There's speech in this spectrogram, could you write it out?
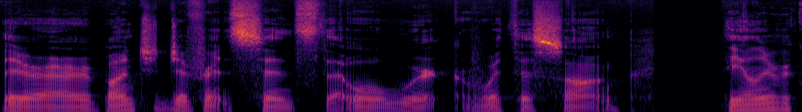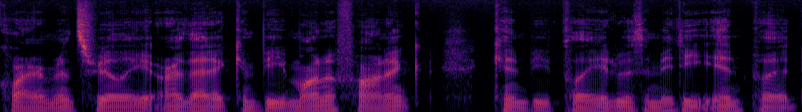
there are a bunch of different synths that will work with this song. The only requirements really are that it can be monophonic, can be played with MIDI input,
